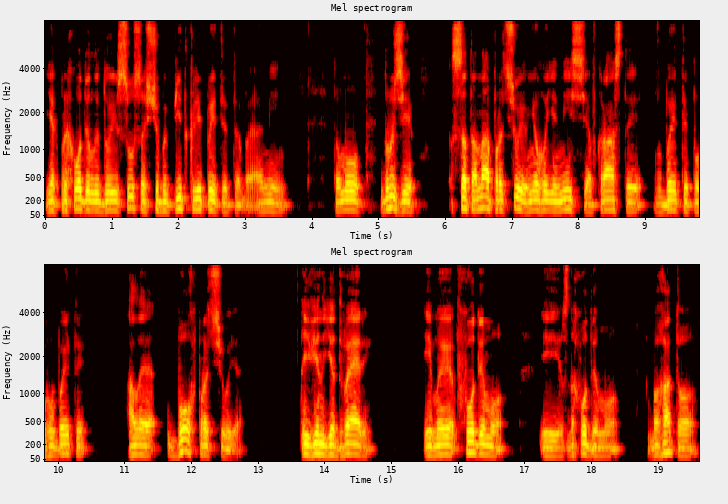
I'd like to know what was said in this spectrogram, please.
як приходили до Ісуса, щоб підкріпити тебе. Амінь. Тому, друзі, сатана працює, в нього є місія вкрасти, вбити, погубити, але Бог працює, і Він є двері, і ми входимо і знаходимо багато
